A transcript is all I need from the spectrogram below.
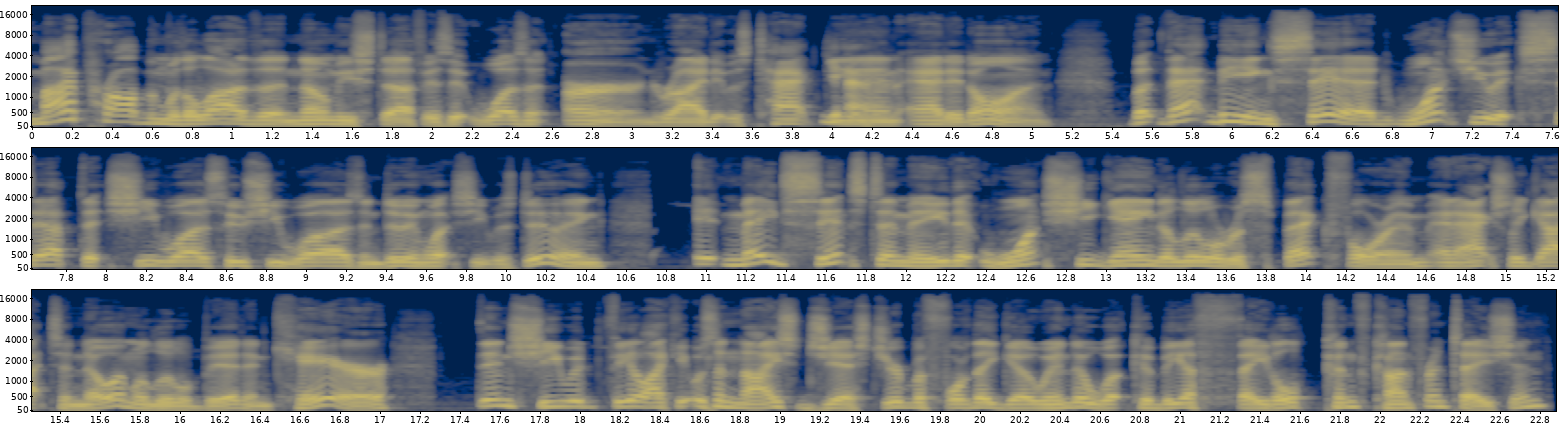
my problem with a lot of the Nomi stuff is it wasn't earned, right? It was tacked Yeah. in, added on. But that being said, once you accept that she was who she was and doing what she was doing, it made sense to me that once she gained a little respect for him and actually got to know him a little bit and care, then she would feel like it was a nice gesture before they go into what could be a fatal con- confrontation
